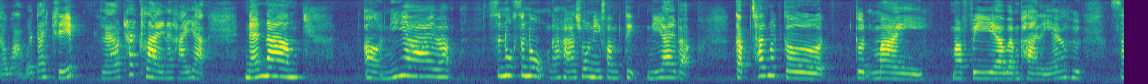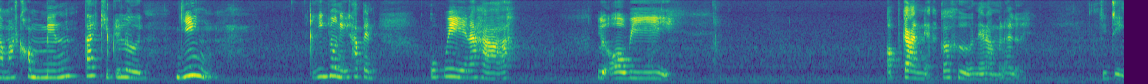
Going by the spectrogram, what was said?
จะวางไว้ใต้คลิป แล้วถ้าใครนะคะอยากแนะนำเอ่อนิยายแบบสนุกสนุกนะคะ ช่วงนี้ฟาร์มติดนิยายแบบกับชาติมาเกิดเกิดใหม่ มาเฟียแวมไพร์อะไรเงี้ยก็คือสามารถคอมเมนต์ใต้คลิปได้เลย ยิ่ง ยิ่งช่วงนี้ถ้าเป็นกุ๊กวีนะคะ หรืออวีออฟกันเนี่ย ก็คือแนะนำมาได้เลย จริง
